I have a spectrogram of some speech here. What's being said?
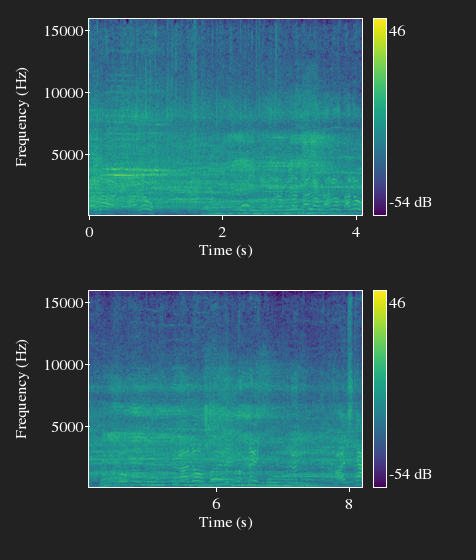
Wala, talo. Talo, talo, talo. Talo, eh. Ayos na.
